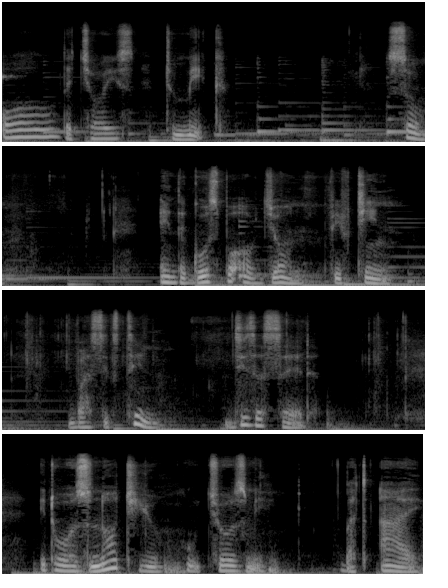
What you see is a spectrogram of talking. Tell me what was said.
all the choice to make. So, in the Gospel of John 15, verse 16, Jesus said, it was not you who chose me, but I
